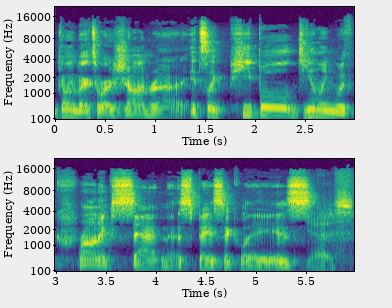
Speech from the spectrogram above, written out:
going back to our genre it's like people dealing with chronic sadness basically is Yes.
